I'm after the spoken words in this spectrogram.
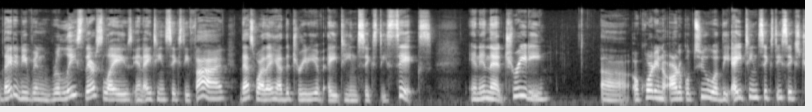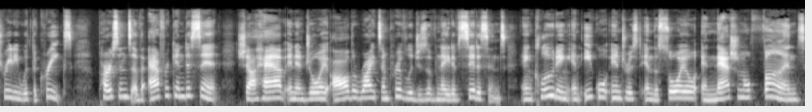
they didn't even release their slaves in 1865. That's why they had the Treaty of 1866. And in that treaty, uh, according to Article 2 of the 1866 treaty with the Creeks, persons of African descent shall have and enjoy all the rights and privileges of native citizens, including an equal interest in the soil and national funds,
